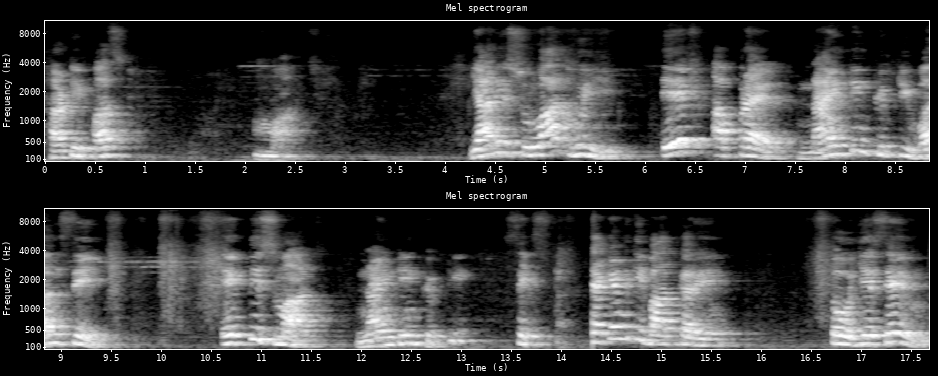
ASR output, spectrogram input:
thirty first March यानी शुरुआत हुई एक अप्रैल 1951 से 31 मार्च 1956 सेकंड की बात करें तो ये same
